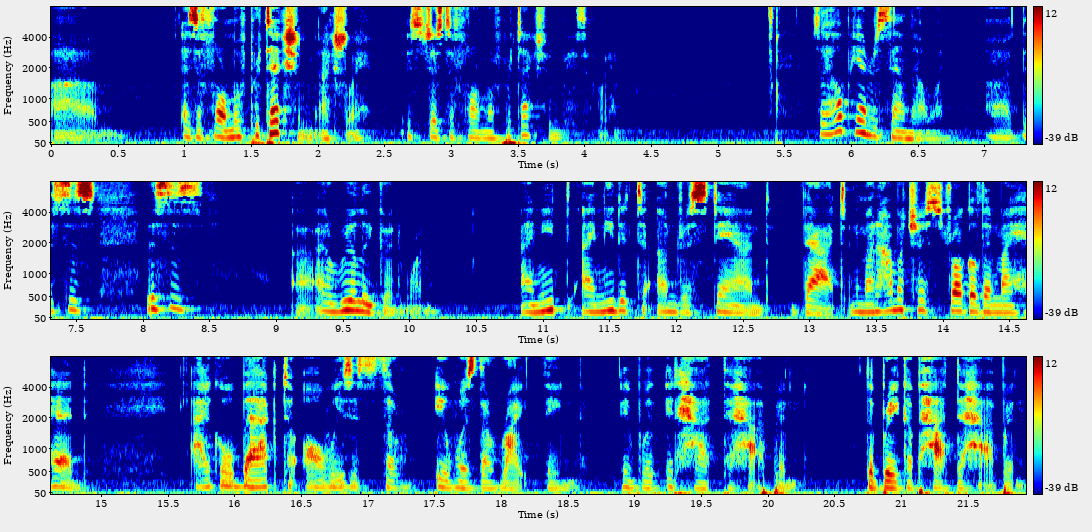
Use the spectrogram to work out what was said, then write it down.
um, as a form of protection. Actually, It's just a form of protection, basically. So I hope you understand that one. Uh, this is this is a really good one. I need I needed to understand that no matter how much I struggled in my head, I go back to always it's the it was the right thing. It was it had to happen. The breakup had to happen.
